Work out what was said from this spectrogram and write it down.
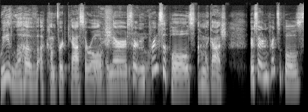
we love a comfort casserole. and there are do. certain principles. Oh my gosh, there are certain principles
